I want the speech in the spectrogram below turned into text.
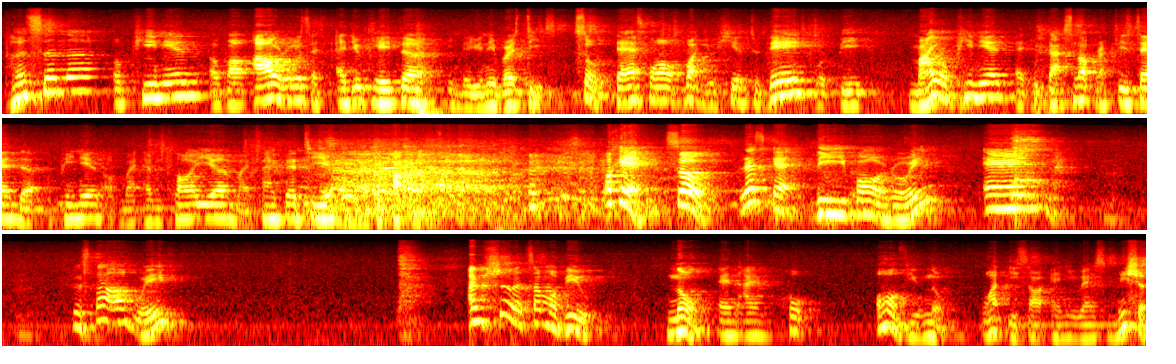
personal opinion about our roles as educator in the universities. So therefore, what you hear today would be my opinion, and it does not represent the opinion of my employer, my faculty, or my department. okay, so let's get the ball rolling. And to start off with, I'm sure some of you know, and I hope all of you know, what is our NUS mission.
